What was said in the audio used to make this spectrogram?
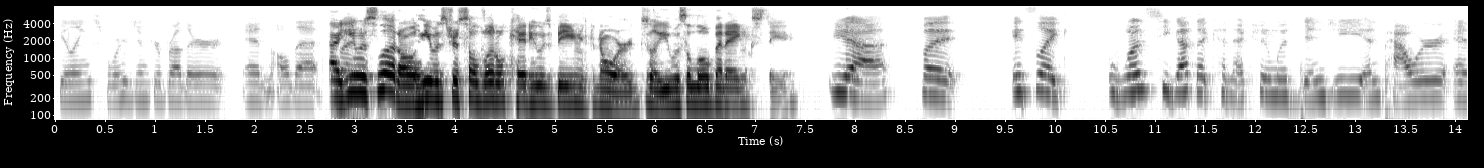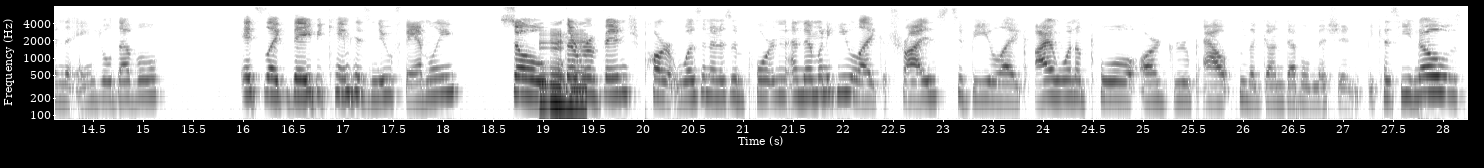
feelings for his younger brother and all that. Uh, he was little. He was just a little kid who was being ignored, so he was a little bit angsty. Yeah, but it's like once he got that connection with Denji and Power and the Angel Devil, it's like they became his new family. So the Mhm. revenge part wasn't as important. And then when he like tries to be like, I want to pull our group out from the Gun Devil mission because he knows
